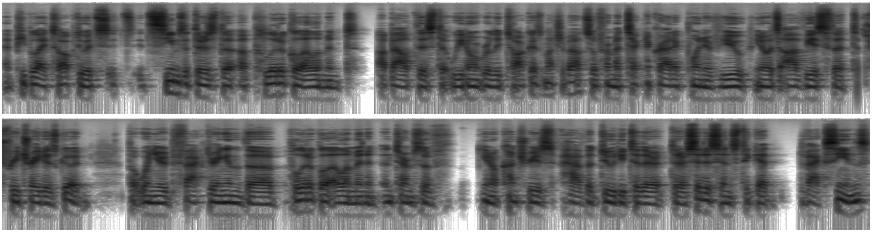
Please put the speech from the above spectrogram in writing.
And people I talk to, it's, it's it seems that there's the a political element about this that we don't really talk as much about. So from a technocratic point of view, you know, it's obvious that free trade is good, but when you're factoring in the political element in, terms of you know countries have a duty to their their citizens to get vaccines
